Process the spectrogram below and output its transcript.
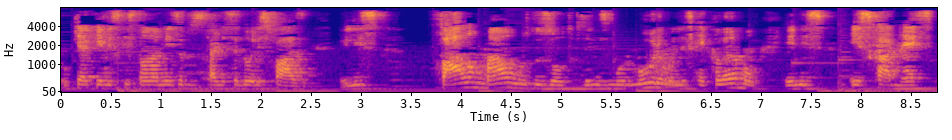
O que aqueles que estão na mesa dos escarnecedores fazem? Eles falam mal uns dos outros, eles murmuram, eles reclamam, eles escarnecem.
